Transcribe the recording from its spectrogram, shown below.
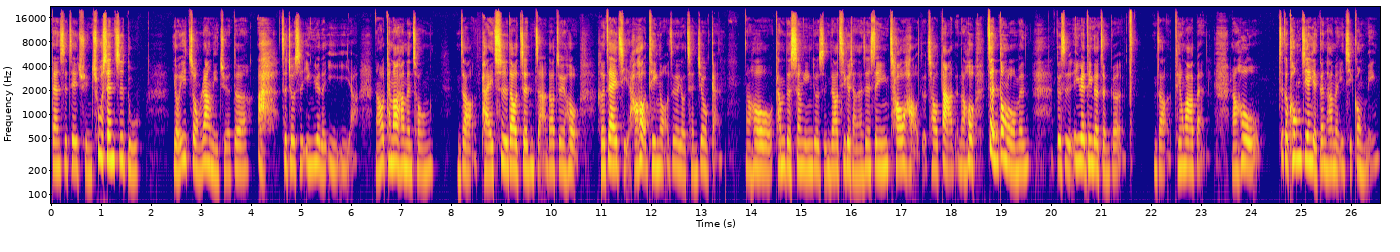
但是这群出生之犊有一种让你觉得啊，这就是音乐的意义啊，然后看到他们从你知道排斥到挣扎到最后。合在一起，好好听哦，这个有成就感。然后他们的声音就是你知道，七个小男生声音超好的、超大的，然后震动了我们就是音乐厅的整个你知道天花板。然后这个空间也跟他们一起共鸣。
